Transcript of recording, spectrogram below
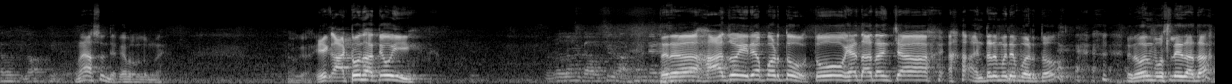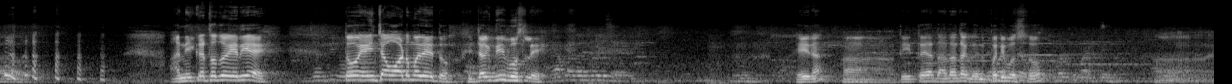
नाही असून द्या काय प्रॉब्लेम नाही. हो? एक आठवण राहते होई तर हा जो एरिया पडतो तो ह्या दादांच्या अंडरमध्ये पडतो. रोहन भोसले दादा. आणि इकडचा जो एरिया आहे तो यांच्या वॉर्डमध्ये येतो. जगदीश भोसले. हे ना? हां ते इथं या दादाचा गणपती बसतो. हां, हे.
